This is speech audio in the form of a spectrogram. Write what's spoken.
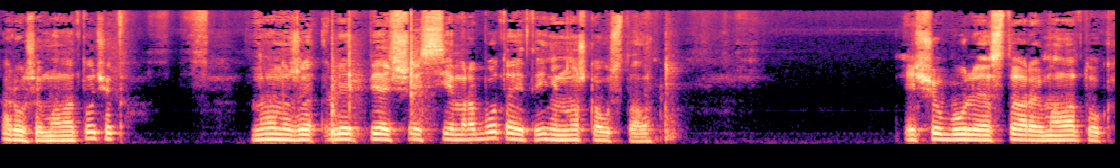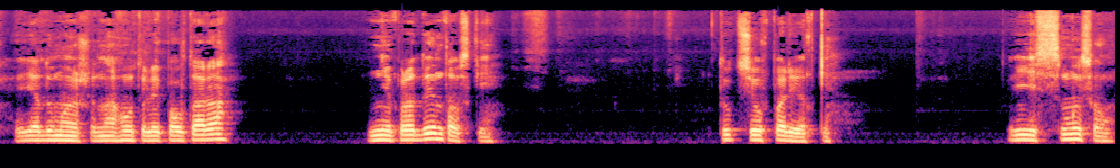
Хороший молоточек. Но он уже лет 5, 6, 7 работает и немножко устал. Еще более старый молоток. Я думаю, что на год или полтора. Днепродентовский. Тут все в порядке. Есть смысл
